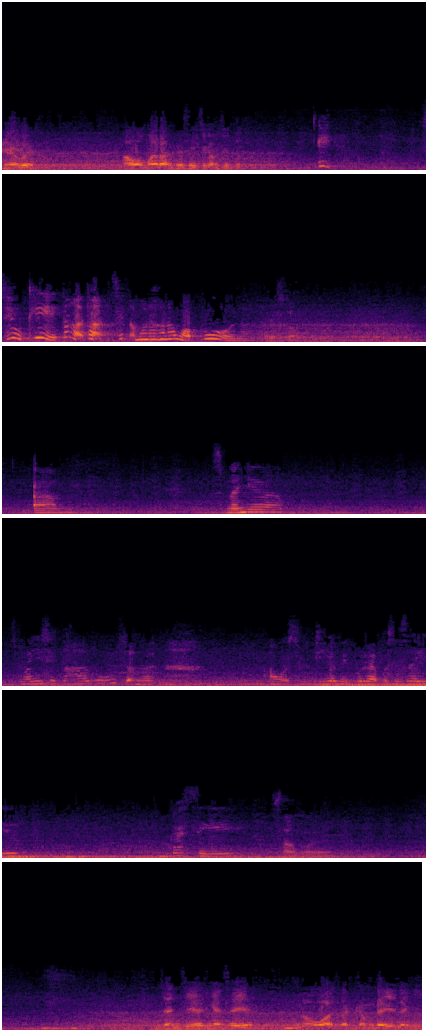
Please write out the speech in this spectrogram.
Kenapa? Awak marah ke saya cakap macam tu? Eh, saya okey. Tak, tak. Saya tak marahkan awak pun. Yes. Um, sebenarnya sebenarnya saya terharu sangat awak sudi ambil berat pasal saya. Terima kasih. Sama. Janji dengan saya, awak takkan berdiet lagi.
